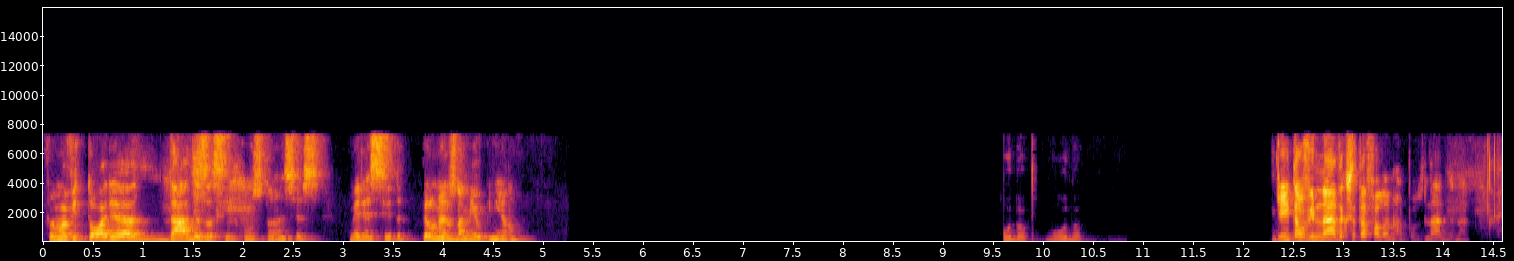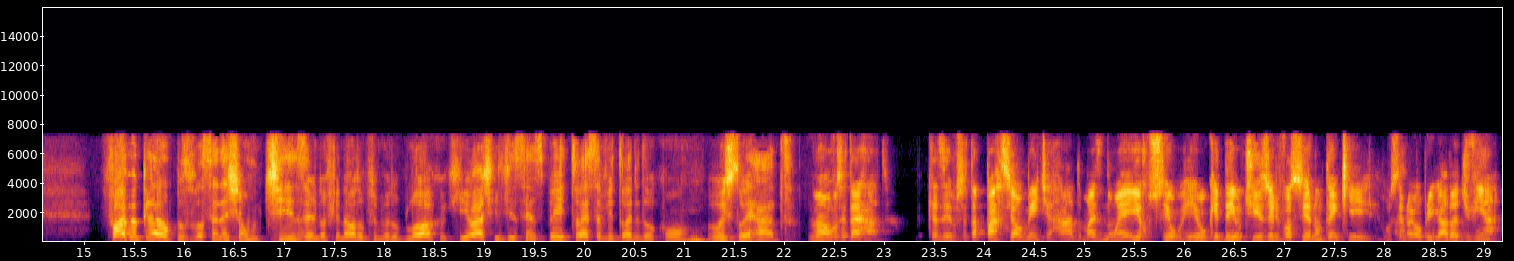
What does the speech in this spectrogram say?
Foi uma vitória, dadas as circunstâncias, merecida, pelo menos na minha opinião. Mudo, mudo. Ninguém tá ouvindo nada que você tá falando, Raposo. Nada, nada. Fábio Campos, você deixou um teaser no final do primeiro bloco que eu acho que diz respeito a essa vitória do Ocon. Ou estou errado? Não, você tá errado. Quer dizer, você tá parcialmente errado, mas não é erro seu. É eu que dei o teaser e você não tem que. Você não é obrigado a adivinhar.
